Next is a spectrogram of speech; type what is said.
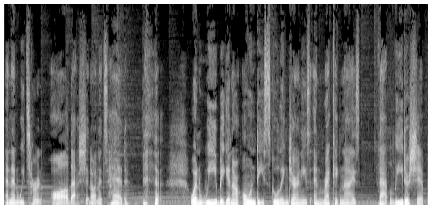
And then we turn all that shit on its head when we begin our own deschooling journeys and recognize that leadership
